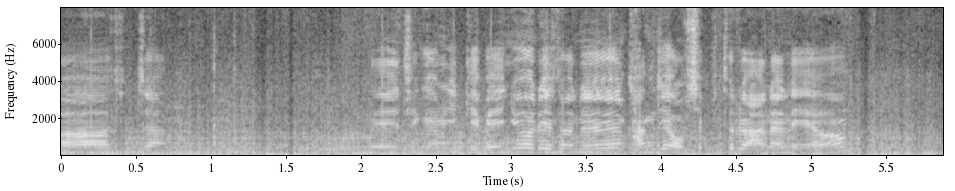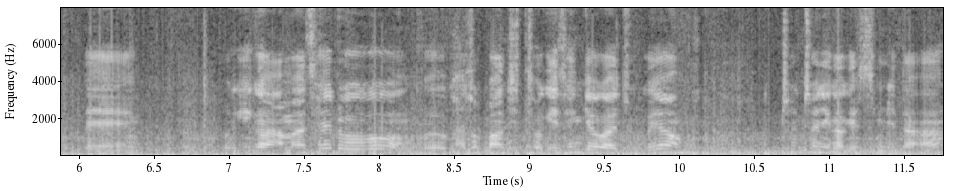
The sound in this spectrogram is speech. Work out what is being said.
아 진짜 네 지금 이렇게 강제 업시프트를 안 하네요. 네. 여기가 아마 새로 그 가속 방지턱이 생겨가지고요. 천천히 가겠습니다.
